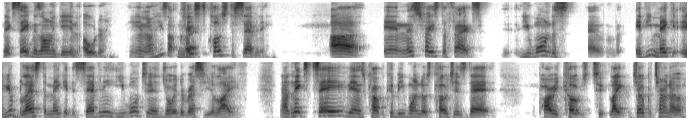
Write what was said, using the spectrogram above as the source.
Nick saban is only getting older you know he's right. close to 70 uh and let's face the facts you want to uh, if you make it if you're blessed to make it to 70 you want to enjoy the rest of your life. Now nick saban could be one of those coaches that probably coached to like Joe Paterno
